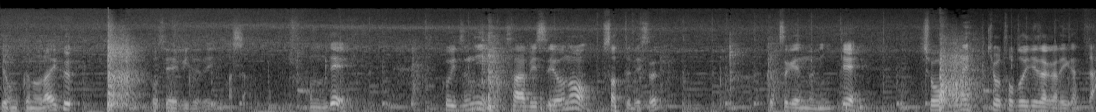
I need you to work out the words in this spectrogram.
四駆のライフ。ご整備いただきました。ほんでこいつにサービス用のサットです。くっつけるのにいてちょうどね今日届いてたからよかった。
